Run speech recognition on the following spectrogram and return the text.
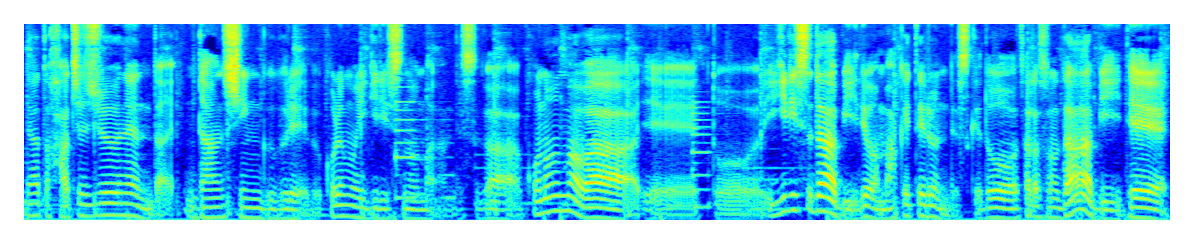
であと80年代ダンシングブレイブこれもイギリスの馬なんですがこの馬は、えーと、イギリスダービーでは負けてるんですけどただそのダービーで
